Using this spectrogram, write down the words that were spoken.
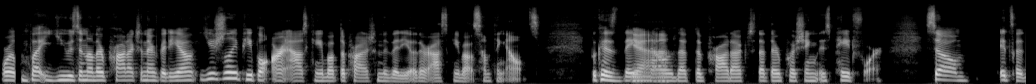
or but use another product in their video, usually people aren't asking about the product in the video. They're asking about something else because they yeah. know that the product that they're pushing is paid for. So it's a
